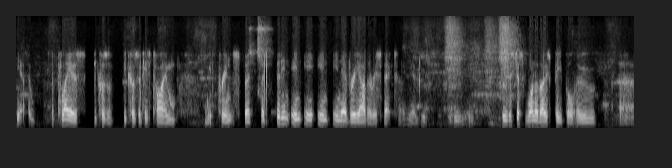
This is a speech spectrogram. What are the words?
yeah, the players because of because of his time with Prince, but but but in in in in every other respect, you know, he, he was just one of those people who, uh,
